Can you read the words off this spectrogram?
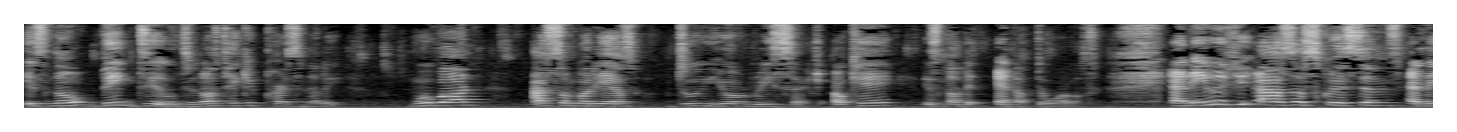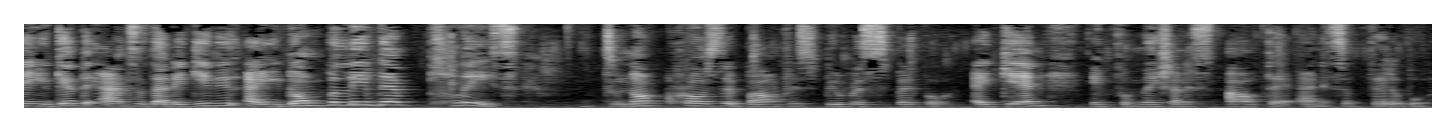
it's no big deal. Do not take it personally. Move on, ask somebody else, do your research, okay? It's not the end of the world. And even if you ask those questions and then you get the answers that they give you and you don't believe them, please do not cross the boundaries. Be respectful. Again, information is out there and it's available.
